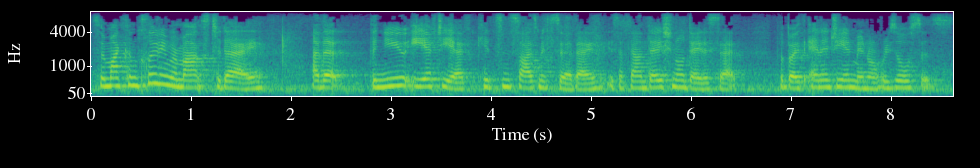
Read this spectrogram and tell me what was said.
So my concluding remarks today are that the new EFTF Kidson Seismic Survey is a foundational dataset for both energy and mineral resources.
